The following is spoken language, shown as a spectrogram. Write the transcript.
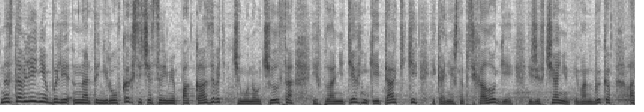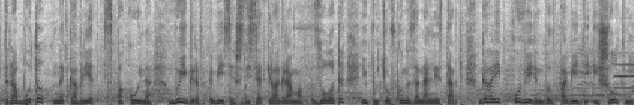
Наставления были на тренировках. Сейчас время показывать, чему научился и в плане техники и тактики, и, конечно, психологии. И живчанин Иван Быков отработал на ковре спокойно, выиграв в весе 60 килограммов золота и путевку на зональный старт. Говорит, уверен был в победе и шел к ней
